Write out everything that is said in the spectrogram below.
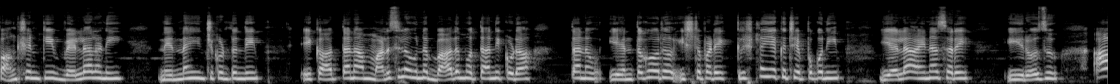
ఫంక్షన్కి వెళ్ళాలని నిర్ణయించుకుంటుంది. ఇక తన మనసులో ఉన్న బాధ మొత్తాన్ని కూడా తను ఎంతగానో ఇష్టపడే కృష్ణయ్యకు చెప్పుకొని ఎలా అయినా సరే ఈరోజు ఆ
